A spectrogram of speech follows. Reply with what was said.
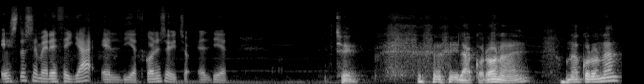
Esto se merece ya el 10. Con eso he dicho el 10. Sí. y la corona, ¿eh? Una corona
